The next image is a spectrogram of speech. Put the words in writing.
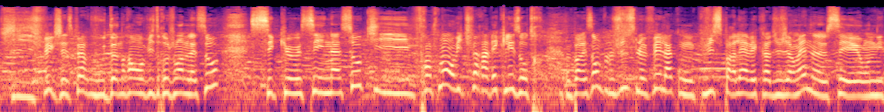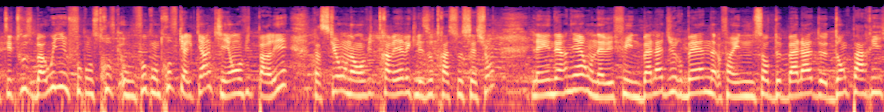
qui fait que j'espère vous donnera envie de rejoindre l'asso. C'est que c'est une asso qui, franchement, a envie de faire avec les autres. Par exemple, juste le fait là qu'on puisse parler avec Radio Germaine, c'est, on était tous, bah oui, il faut qu'on trouve, faut qu'on trouve quelqu'un qui ait envie de parler parce qu'on a envie de travailler avec les autres associations. L'année dernière, on avait fait une balade urbaine, enfin une sorte de balade dans Paris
